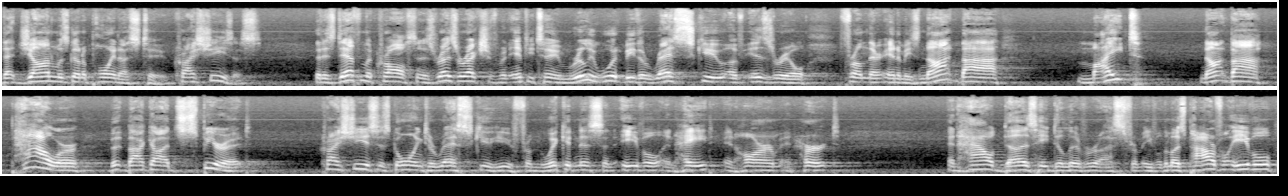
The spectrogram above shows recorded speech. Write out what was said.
that John was going to point us to Christ Jesus. That his death on the cross and his resurrection from an empty tomb really would be the rescue of Israel from their enemies, not by might, not by power, but by God's Spirit. Christ Jesus is going to rescue you from wickedness and evil and hate and harm and hurt. And how does he deliver us from evil? The most powerful evil,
